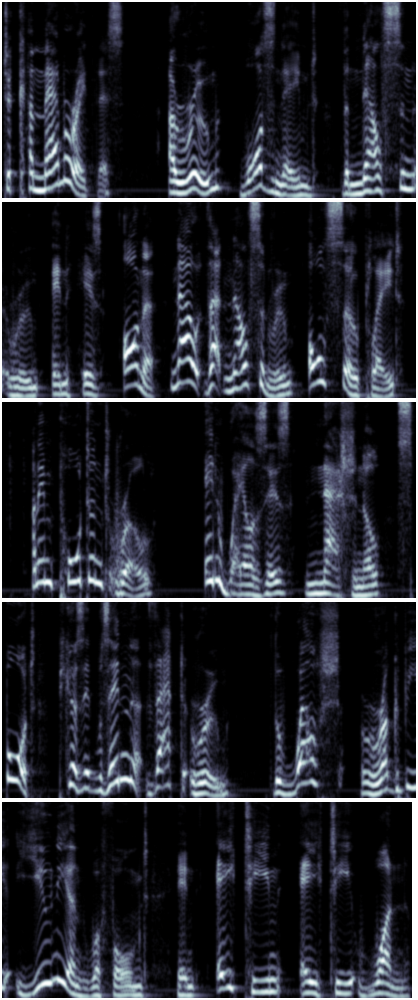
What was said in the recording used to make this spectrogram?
to commemorate this, a room was named the Nelson Room in his honour. Now, that Nelson Room also played an important role in Wales's national sport because it was in that room the Welsh Rugby Union were formed in 1881.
